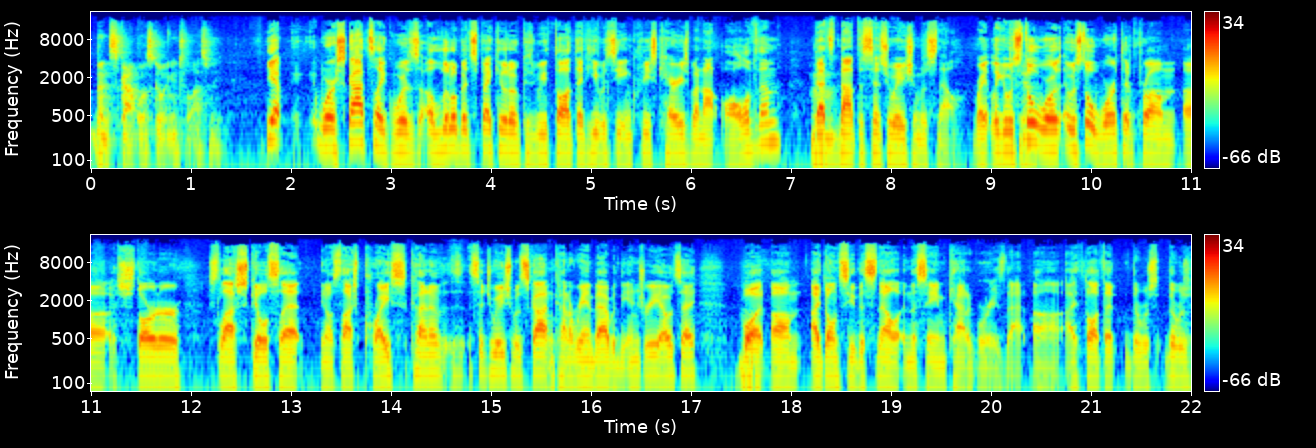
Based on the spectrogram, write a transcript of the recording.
than Scott was going into last week. Yep, where Scott's like was a little bit speculative because we thought that he would see increased carries, but not all of them. That's mm-hmm. not the situation with Snell, right? Like it was still yeah. worth it was still worth it from a starter slash skill set, you know, slash price kind of situation with Scott, and kind of ran bad with the injury, I would say. Mm-hmm. But um, I don't see the Snell in the same category as that. Uh, I thought that there was there was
